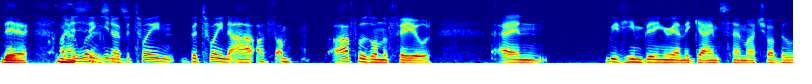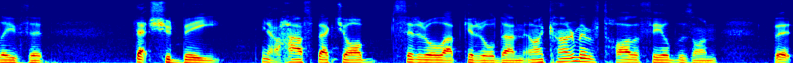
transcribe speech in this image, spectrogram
Yeah, I know, just think you know between between Ar- I th- I'm- Arthur was on the field, and with him being around the game so much, I believe that that should be you know a halfback job, set it all up, get it all done. And I can't remember if Tyler Field was on, but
